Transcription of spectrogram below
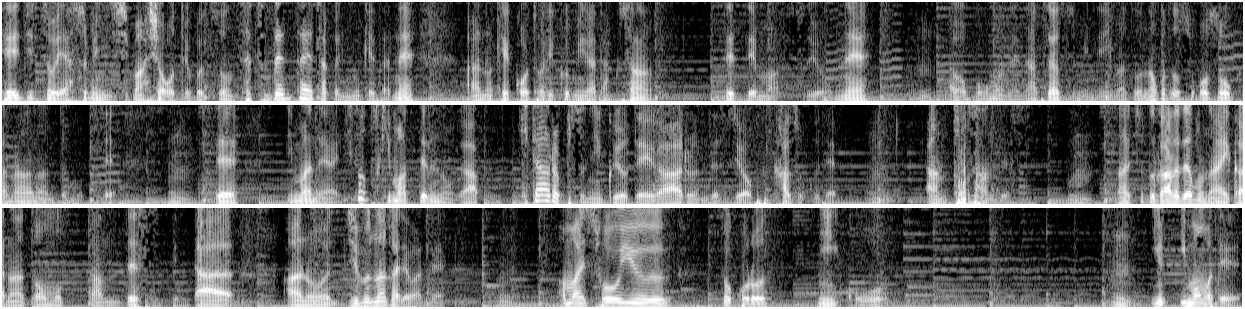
平日を休みにしましょうということで、その節電対策に向けたね、あの結構取り組みがたくさん出てますよね。うん、だから僕もね、夏休みね、今どんなことを過ごそうかななんて思って、うん、で、今ね、一つ決まってるのが、北アルプスに行く予定があるんですよ、家族で。うん、あの、登山です。うん、あちょっと柄でもないかなと思ったんです。ああの自分の中ではね、うん、あまりそういうところにこう、うん、今まで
